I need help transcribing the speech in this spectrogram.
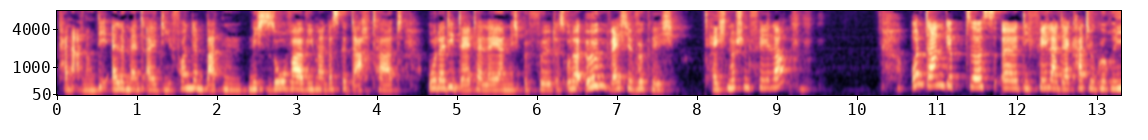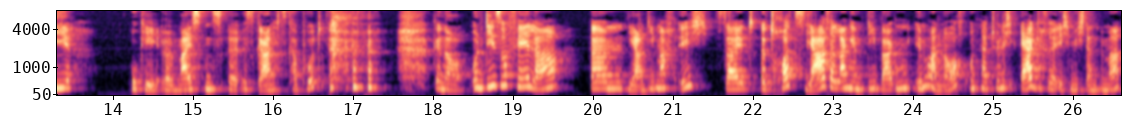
keine Ahnung, die Element-ID von dem Button nicht so war, wie man das gedacht hat oder die Data Layer nicht befüllt ist oder irgendwelche wirklich technischen Fehler. Und dann gibt es äh, die Fehler der Kategorie, okay, äh, meistens äh, ist gar nichts kaputt. genau. Und diese Fehler ähm, ja, die mache ich seit äh, trotz jahrelangem Debuggen immer noch und natürlich ärgere ich mich dann immer,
